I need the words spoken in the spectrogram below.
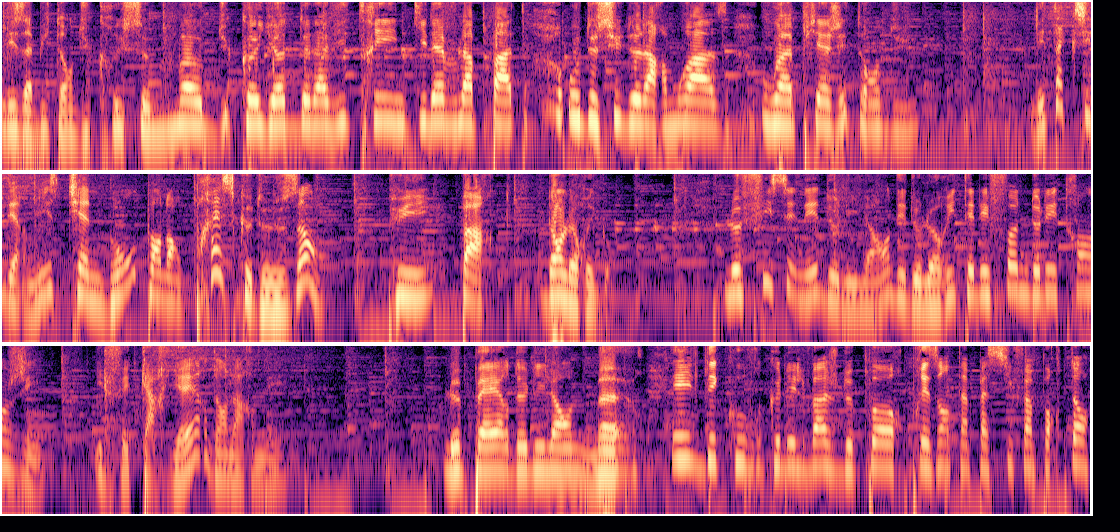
Les habitants du cru se moquent du coyote de la vitrine qui lève la patte au-dessus de l'armoise ou un piège étendu. Les taxidermistes tiennent bon pendant presque deux ans, puis partent dans leur ego le fils aîné de Leland et de Laurie téléphone de l'étranger. Il fait carrière dans l'armée. Le père de Leland meurt et il découvre que l'élevage de porcs présente un passif important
